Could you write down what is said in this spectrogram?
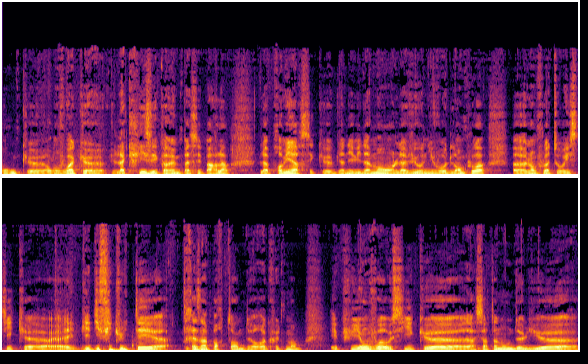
font qu'on voit que la crise est quand même passée par là. La première, c'est que bien évidemment, on l'a vu au niveau de l'emploi, euh, l'emploi touristique, euh, des difficultés euh, très importantes de recrutement. Et puis, on voit aussi que euh, un certain nombre de lieux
